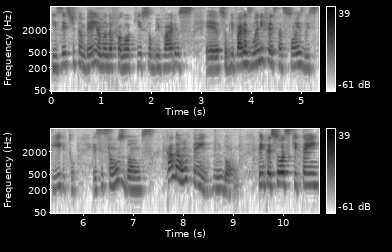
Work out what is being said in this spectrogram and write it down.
Existe também, a Amanda falou aqui sobre vários, é, sobre várias manifestações do Espírito. Esses são os dons. Cada um tem um dom. Tem pessoas que têm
